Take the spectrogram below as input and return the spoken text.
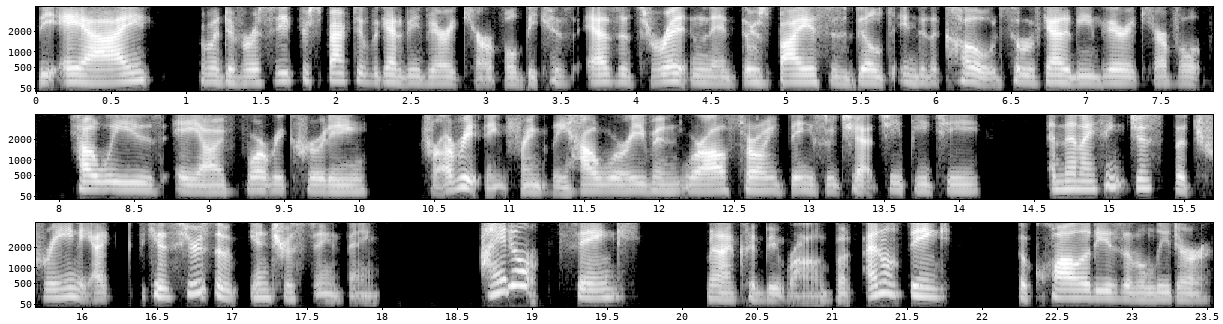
the AI from a diversity perspective, we got to be very careful because as it's written, it, there's biases built into the code. So we've got to be very careful how we use AI for recruiting, for everything, frankly, how we're even, we're all throwing things with ChatGPT. And then I think just the training, I, because here's the interesting thing. I don't think, I mean, I could be wrong, but I don't think the qualities of a leader,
